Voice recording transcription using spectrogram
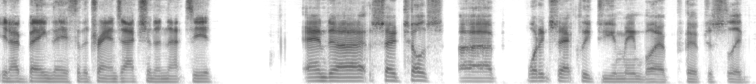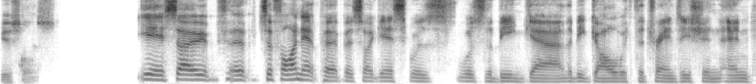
you know being there for the transaction and that's it. And uh, so, tell us. Uh what exactly do you mean by a purpose led business? Yeah, so to find out purpose, I guess was was the big uh, the big goal with the transition, and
